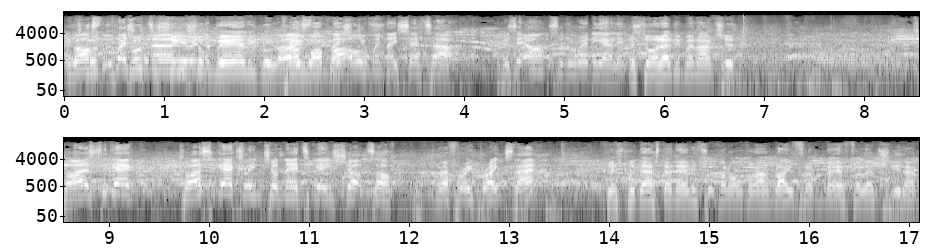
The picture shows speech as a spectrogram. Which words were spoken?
It's, good, it's good, to see some really good K1 battles. when they set up. Is it answered already, Alex? It's already been answered. Tries to get tries to get a clinch on there to get his shots off. The referee breaks that. Just Podesta nearly took an overhand right from uh, Filipschi then.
